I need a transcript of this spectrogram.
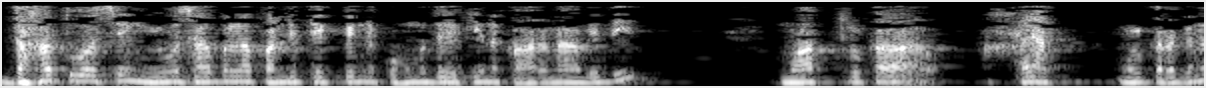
ධාතු වශයෙන් විමසා බලලා පඬිතෙක් වෙන්නේ කොහොමද කියන කාරණාවේදී මාත්‍රිකා හයක් මුල් කරගෙන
